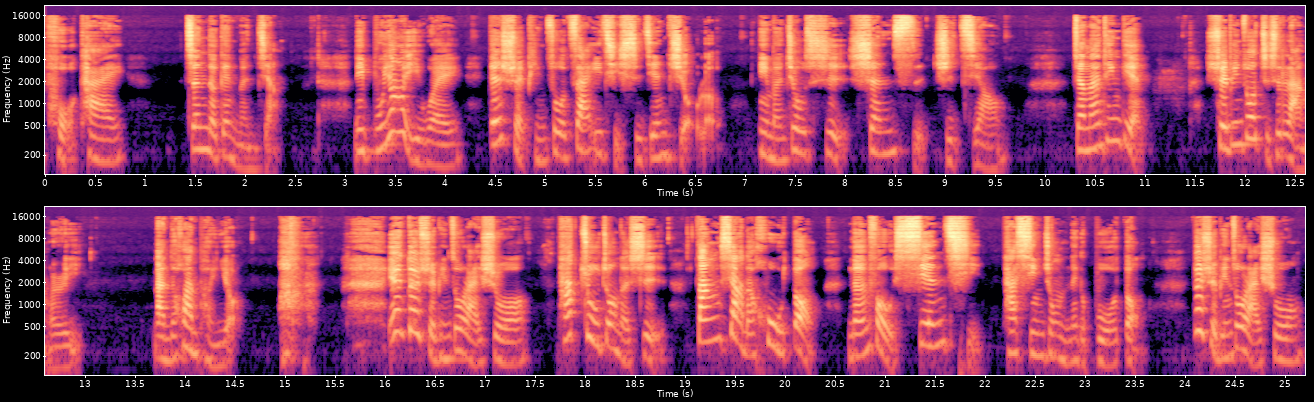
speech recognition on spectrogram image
剖开。真的跟你们讲，你不要以为跟水瓶座在一起时间久了，你们就是生死之交。讲难听点，水瓶座只是懒而已，懒得换朋友。因为对水瓶座来说，他注重的是当下的互动能否掀起他心中的那个波动。对水瓶座来说，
